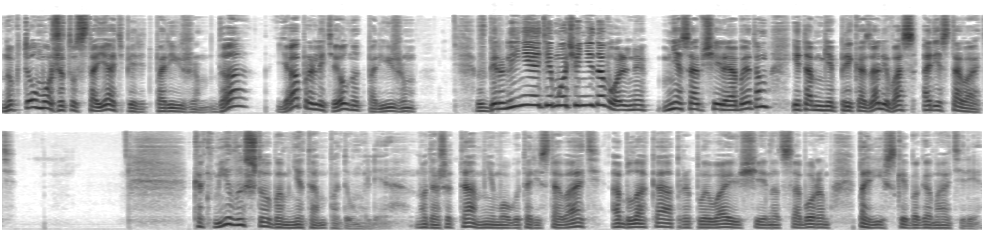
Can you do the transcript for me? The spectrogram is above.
«Но кто может устоять перед Парижем? Да, я пролетел над Парижем. В Берлине этим очень недовольны. Мне сообщили об этом, и там мне приказали вас арестовать». Как мило, что обо мне там подумали. Но даже там не могут арестовать облака, проплывающие над собором Парижской Богоматери.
